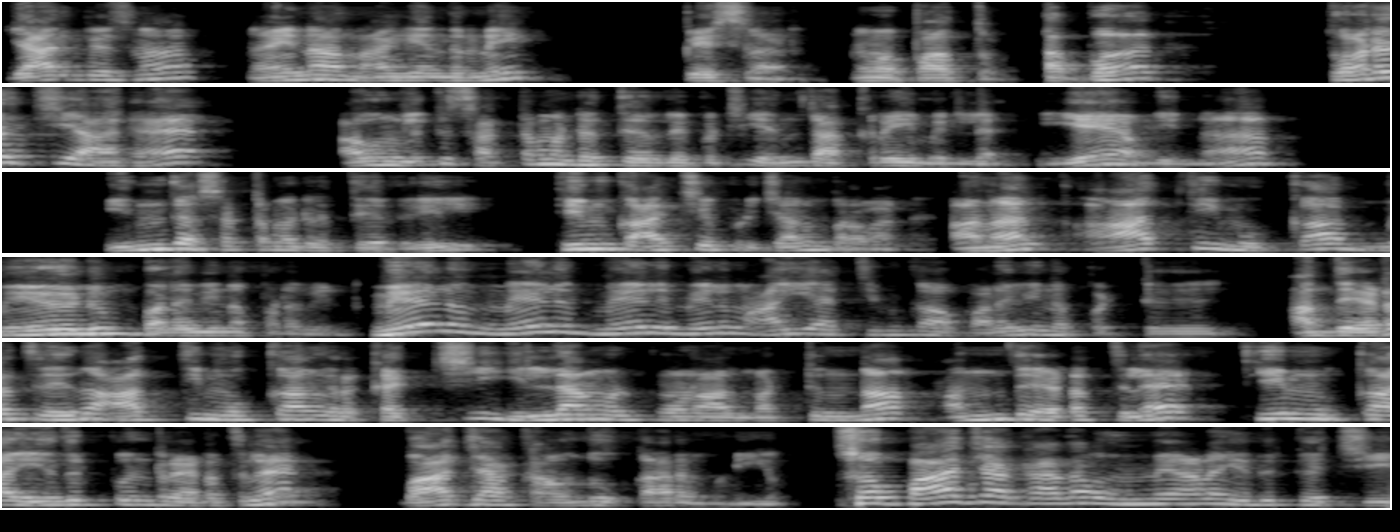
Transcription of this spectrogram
யார் பேசினா? நயனா நாகேந்திரனே பேசினார். நம்ம பார்த்தோம். அப்ப தொடர்ச்சியாக அவங்களுக்கு சட்டமன்ற தேர்தலை பற்றி எந்த அக்கறையும் இல்லை. ஏன் அப்படின்னா இந்த சட்டமன்ற தேர்தலில் திமுக ஆட்சியை பிடிச்சாலும் பரவாயில்ல. ஆனால் அதிமுக மேலும் பலவீனப்பட வேண்டும். மேலும் மேலும் மேலும் மேலும் அஇஅதிமுக பலவீனப்பட்டு அந்த இடத்துல இருந்து அதிமுகங்கிற கட்சி இல்லாமல் போனால் மட்டும்தான் அந்த இடத்துல திமுக எதிர்ப்புன்ற இடத்துல பாஜக வந்து உட்கார முடியும். சோ பாஜக தான் உண்மையான எதிர்கட்சி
